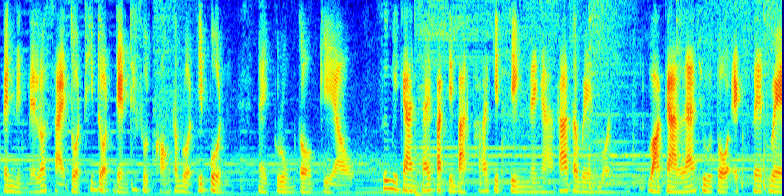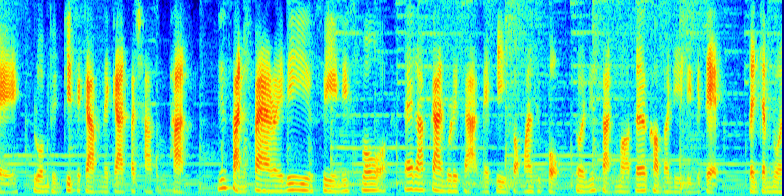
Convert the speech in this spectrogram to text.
เป็นหนึ่งในรถสายตรวจที่โดดเด่นที่สุดของตำรวจญี่ปุ่น ในกรุงโตเกียว ซึ่งมีการใช้ปฏิบัติภารกิจจริงในงานราดตระเวนบน วาการและชูโตเอ็กซ์เพรสเวย์รวมถึงกิจกรรมในการประชาสัมพันธ์นิสสัน Fairlady C Nismo ได้รับการบริจาคในปี 2016 โดยนิสสันมอเตอร์คอมพานีลิมิเต็ดเป็นจำนวน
